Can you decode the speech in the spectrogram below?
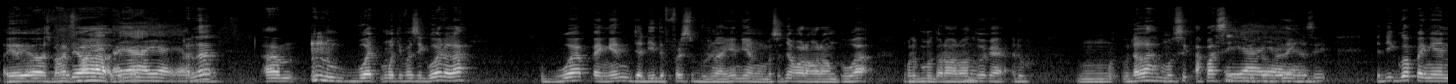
ayo yo semangat yo Semangat, gitu. iya, iya, iya, Karena em, buat motivasi gue adalah gue pengen jadi the first Bruneian yang maksudnya orang-orang tua mulut-mulut orang-orang tua kayak aduh mm, udahlah musik apa sih Hmm. Iya, gitu iya, ngerti iya. nggak sih jadi gue pengen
